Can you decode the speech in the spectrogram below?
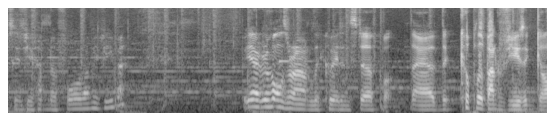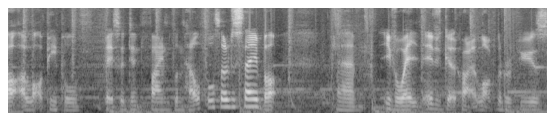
Since you have no fall damage either. But yeah, it revolves around liquid and stuff. But uh, the couple of bad reviews it got, a lot of people basically didn't find them helpful, so to say. But um, either way, it did get quite a lot of good reviews.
